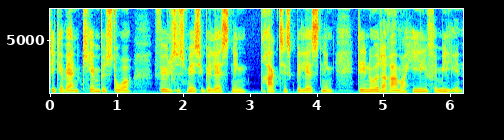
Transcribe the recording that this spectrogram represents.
Det kan være en kæmpe stor følelsesmæssig belastning, praktisk belastning. Det er noget, der rammer hele familien.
